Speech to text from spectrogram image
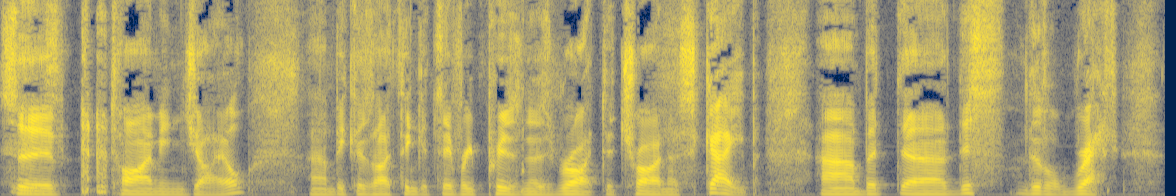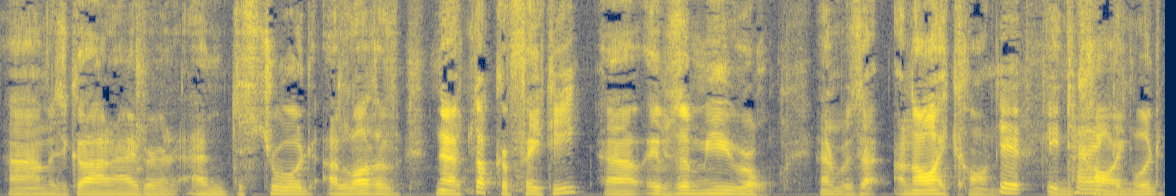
serve time in jail um, because I think it's every prisoner's right to try and escape. Uh, but uh, this little rat um, has gone over and, and destroyed a lot of. No, it's not graffiti. Uh, it was a mural. And was a, an icon Yeah, in. Collingwood.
